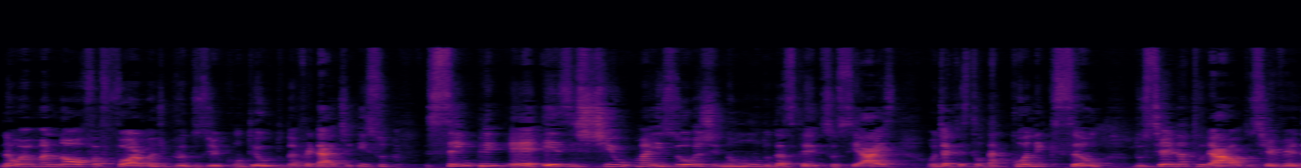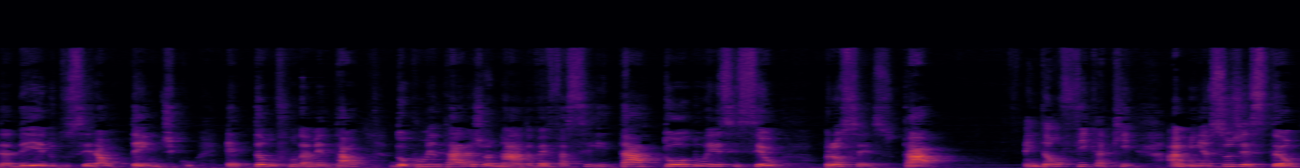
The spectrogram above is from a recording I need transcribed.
não é uma nova forma de produzir conteúdo. Na verdade, isso sempre é, existiu, mas hoje, no mundo das redes sociais, onde a questão da conexão, do ser natural, do ser verdadeiro, do ser autêntico é tão fundamental, documentar a jornada vai facilitar todo esse seu processo, tá? Então fica aqui a minha sugestão.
